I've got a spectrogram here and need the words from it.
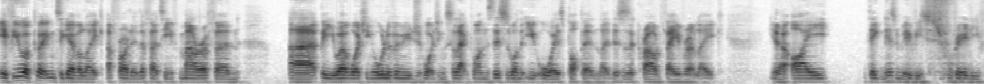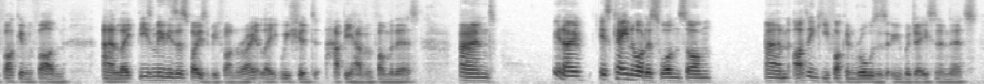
if you were putting together like a Friday the Thirteenth marathon. Uh, but you weren't watching all of them; you're just watching select ones. This is one that you always pop in. Like this is a crowd favorite. Like, you know, I think this movie's just really fucking fun. And like these movies are supposed to be fun, right? Like we should happy having fun with this. And you know, it's Kane Hodder's swan song, and I think he fucking rules as Uber Jason in this.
